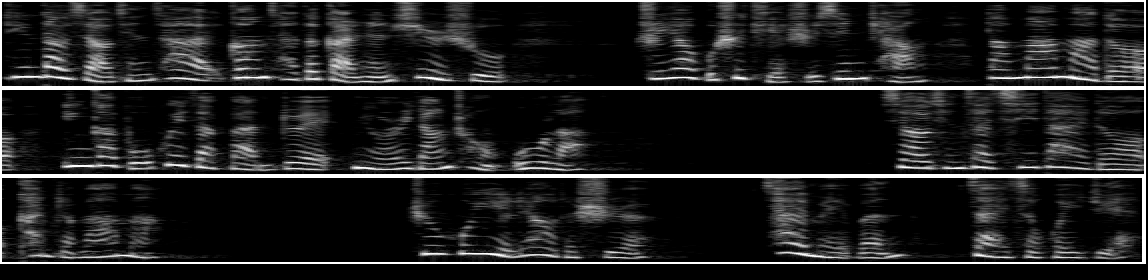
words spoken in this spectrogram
听到小芹菜刚才的感人叙述，只要不是铁石心肠，当妈妈的应该不会再反对女儿养宠物了。小芹菜期待的看着妈妈，出乎意料的是，蔡美文再次回绝：“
